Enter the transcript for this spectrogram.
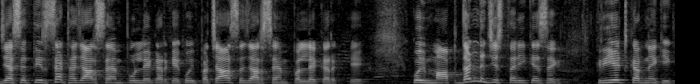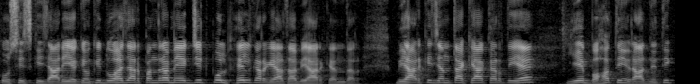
जैसे तिरसठ हज़ार सैंपल लेकर के, कोई पचास हज़ार सैंपल लेकर के, कोई मापदंड जिस तरीके से क्रिएट करने की कोशिश की जा रही है, क्योंकि 2015 में एग्जिट पोल फेल कर गया था बिहार के अंदर। बिहार की जनता क्या करती है ये बहुत ही राजनीतिक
